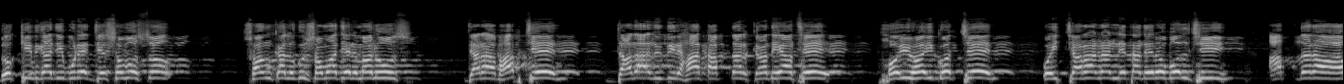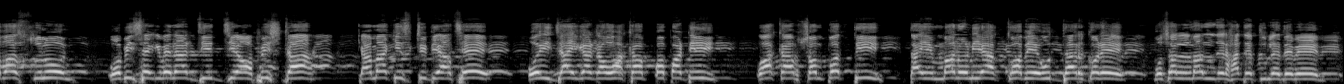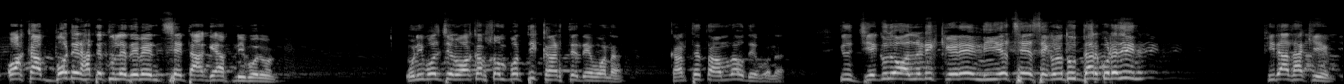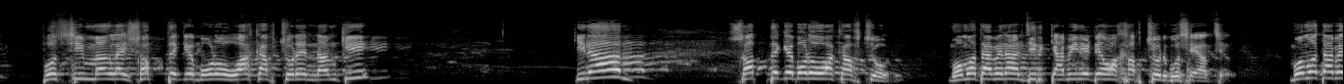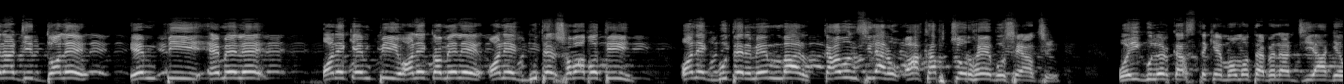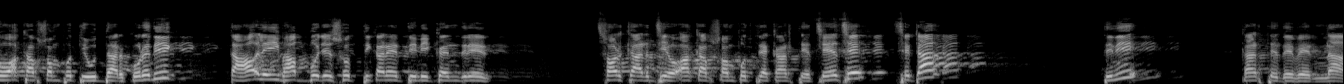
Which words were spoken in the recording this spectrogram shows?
দক্ষিণ গাজীপুরের যে সমস্ত সংখ্যালঘু সমাজের মানুষ, যারা ভাবছেন, দাদা দিদির হাত আপনার কাঁধে আছে, হই হই করছেন। ওই চারানার নেতাদেরও বলছি আপনারা আওয়াজ শুনুন অভিষেক ব্যানার্জির যে অফিসটা ক্যামাকি স্ট্রিটে আছে, ওই জায়গাটা ওয়াকাপ প্রপার্টি ওয়াকাপ সম্পত্তি, তাই মাননীয়া কবে উদ্ধার করে মুসলমানদের হাতে তুলে দেবেন, ওয়াকাপ বোর্ডের হাতে তুলে দেবেন, সেটা আগে আপনি বলুন। উনি বলছেন ওয়াকাপ সম্পত্তি কাটতে দেব না। কাটতে তো আমরাও দেব না। কিন্তু যেগুলো অলরেডি কেড়ে নিয়েছে, সেগুলো তো উদ্ধার করে দিন। ফিরাদ হাকিম, পশ্চিম বাংলায় সব থেকে বড় ওয়াকাপ চোরের নাম কি? কি নাম? সব থেকে বড় ওয়াকাফ চোর। মমতা ব্যানার্জির ক্যাবিনেটে ওয়াকাফ চোর বসে আছে। মমতা ব্যানার্জির দলে এমপি, এমএলএ, অনেক এমপি, অনেক এমএলএ, অনেক বুথের সভাপতি অনেক বুথের মেম্বার, কাউন্সিলর ওয়াকাফ চোর হয়ে বসে আছে। ওইগুলোর কাছ থেকে মমতা ব্যানার্জি আগে ওয়াকাফ সম্পত্তি উদ্ধার করে দিক, তাহলেই ভাববো যে সত্যিকারের তিনি কেন্দ্রের সরকার যে ওয়াকাফ সম্পত্তিটা কাটতে চেয়েছে, সেটা তিনি কাটতে দেবেন না।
